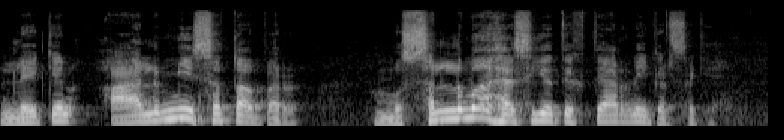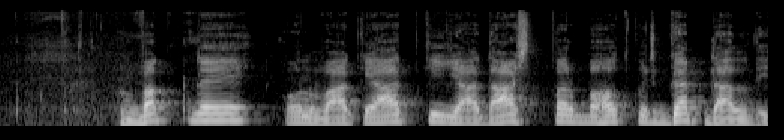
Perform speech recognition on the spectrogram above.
لیکن عالمی سطح پر مسلمہ حیثیت اختیار نہیں کر سکے۔ وقت نے ان واقعات کی یاداشت پر بہت کچھ گت ڈال دی۔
